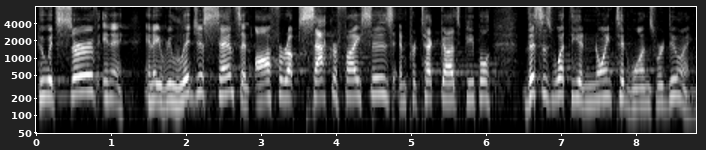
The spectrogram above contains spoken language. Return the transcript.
who would serve in a, in a religious sense and offer up sacrifices and protect God's people. This is what the anointed ones were doing.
